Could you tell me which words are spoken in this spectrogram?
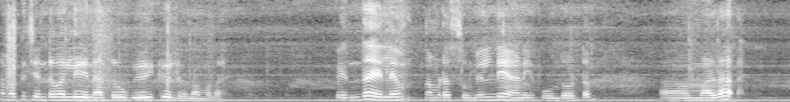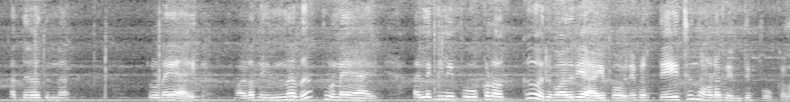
നമുക്ക് ചെണ്ടുമല്ലി ഇതിനകത്ത് ഉപയോഗിക്കുമല്ലോ നമ്മൾ. അപ്പോൾ എന്തായാലും നമ്മുടെ സുനിലിന്റെയാണ് ഈ പൂന്തോട്ടം. മഴ അദ്ദേഹത്തിന് തുണയായി. മഴ നിന്നത് തുണയായി. അല്ലെങ്കിൽ ഈ പൂക്കളൊക്കെ ഒരുമാതിരി ആയിപ്പോനെ പ്രത്യേകിച്ചും നമ്മുടെ വെന്തിപ്പൂക്കൾ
